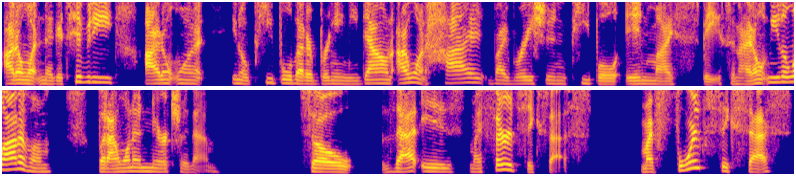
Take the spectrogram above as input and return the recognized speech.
I don't want negativity. I don't want, you know, people that are bringing me down. I want high vibration people in my space and I don't need a lot of them, but I want to nurture them. So that is my third success. My fourth success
